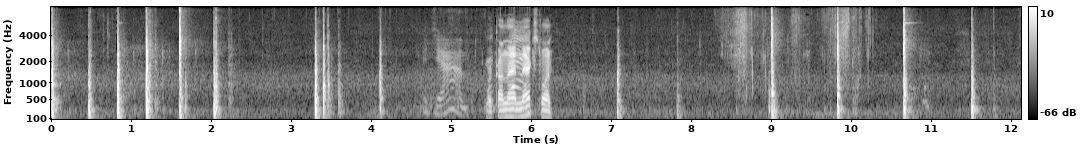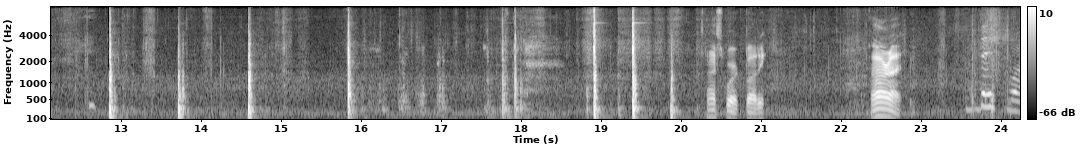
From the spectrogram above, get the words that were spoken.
Good job. Work on that next one. Nice work, buddy. All right. This one.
